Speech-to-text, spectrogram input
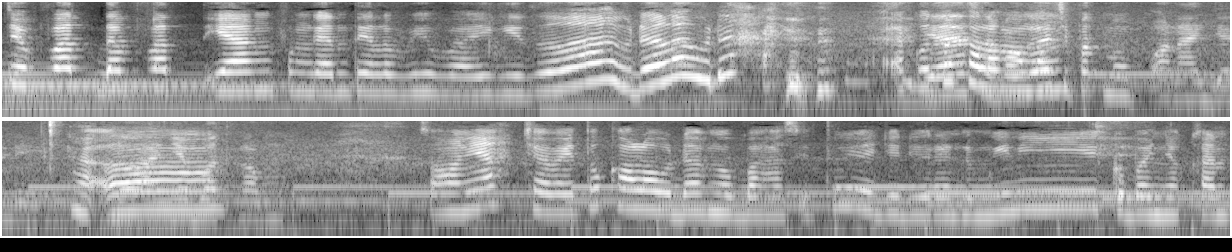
Cepat dapat yang pengganti lebih baik gitu lah. Udahlah udah. Aku ya tuh kalau semoga ngomong cepet move on aja deh. Doanya buat kamu soalnya cewek itu kalau udah ngebahas itu ya jadi random gini kebanyakan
